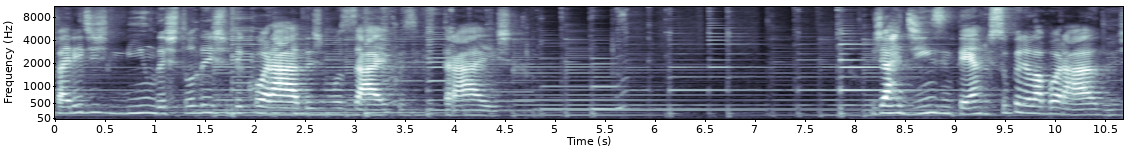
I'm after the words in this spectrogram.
Paredes lindas, todas decoradas de mosaicos e vitrais. Jardins internos super elaborados.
